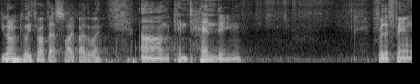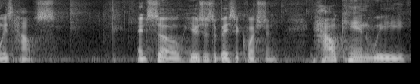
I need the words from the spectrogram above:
Can we throw up that slide, by the way? Um, contending for the family's house. And so, here's just a basic question How can we.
